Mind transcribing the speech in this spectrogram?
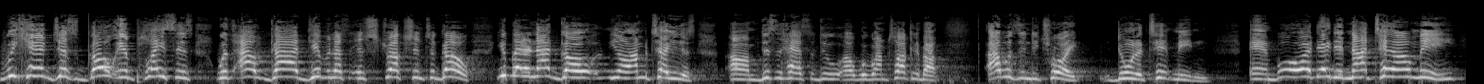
We can't just go in places without God giving us instruction to go. You better not go, you know, I'm going to tell you this. Um, this has to do uh, with what I'm talking about. I was in Detroit doing a tent meeting, and boy, they did not tell me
